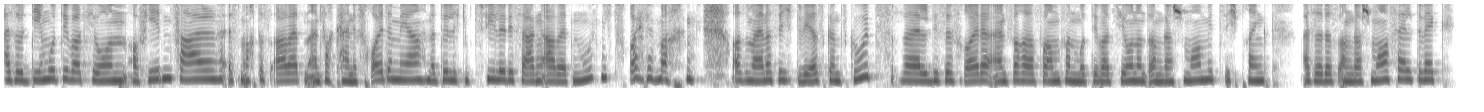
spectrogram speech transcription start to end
Also Demotivation auf jeden Fall. Es macht das Arbeiten einfach keine Freude mehr. Natürlich gibt es viele, die sagen, Arbeiten muss nicht Freude machen. Aus meiner Sicht wäre es ganz gut, weil diese Freude einfach eine Form von Motivation und Engagement mit sich bringt. Also das Engagement fällt weg.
